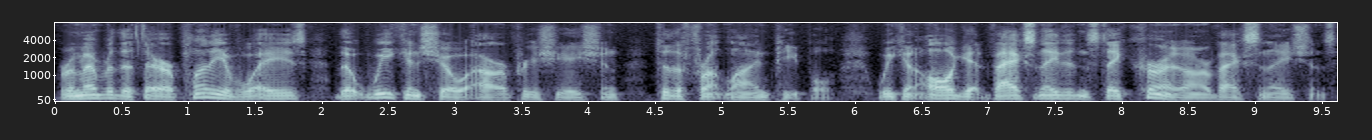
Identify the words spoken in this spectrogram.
remember that there are plenty of ways that we can show our appreciation to the frontline people. We can all get vaccinated and stay current on our vaccinations.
